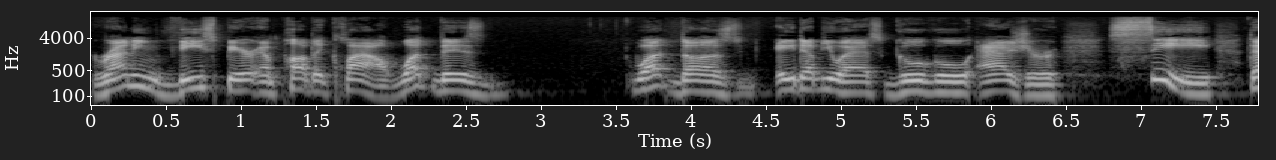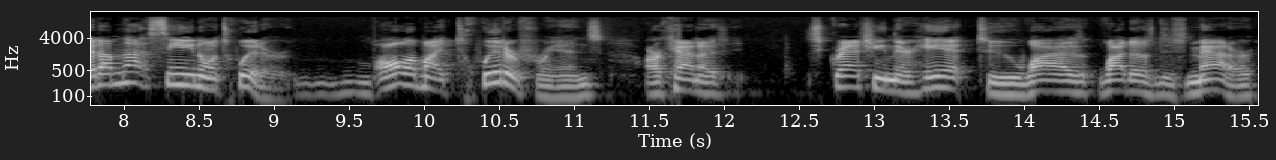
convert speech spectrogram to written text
Running vSphere in public cloud, what does what does AWS, Google, Azure see that I'm not seeing on Twitter? All of my Twitter friends are kind of scratching their head to why why does this matter?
